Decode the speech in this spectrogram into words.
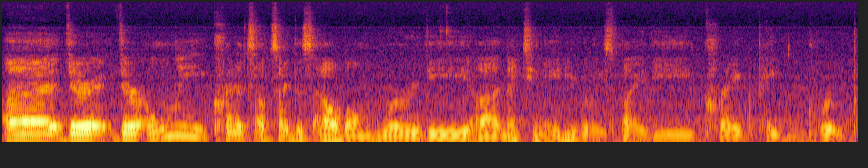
Uh, their their only credits outside this album were the uh, 1980 release by the Craig Peyton Group,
